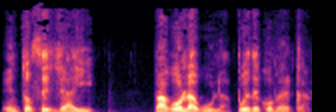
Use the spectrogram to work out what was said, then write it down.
entonces ya ahí pagó la gula, puede comer carne.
